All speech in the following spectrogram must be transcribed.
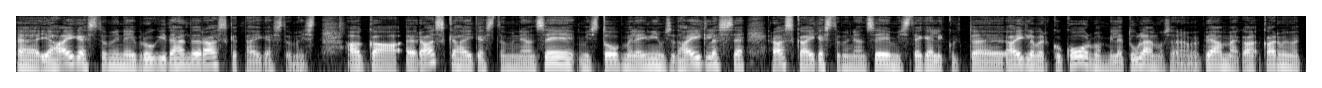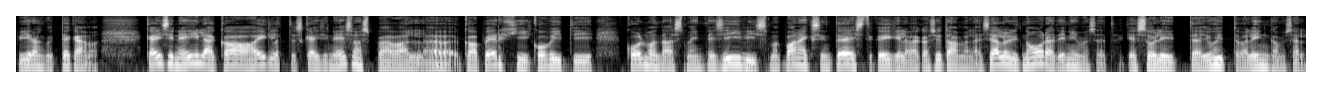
ja haigestumine ei pruugi tähendada rasket haigestumist, aga raske haigestumine on see, mis toob meile inimesed haiglasse, raske haigestumine on see, mis tegelikult haiglavõrku koormab, mille tulemusena me peame ka karmimaid piiranguid tegema. käisin eile ka haiglates, käisin esmaspäeval ka PERH-i Covidi kolmanda astme intensiivis, ma paneksin tõesti kõigile väga südamele, seal olid noored inimesed, kes olid juhitaval hingamisel,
